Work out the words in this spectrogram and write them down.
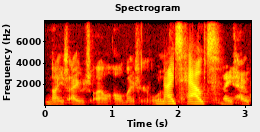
night out all, all nighter was Nice out. night out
